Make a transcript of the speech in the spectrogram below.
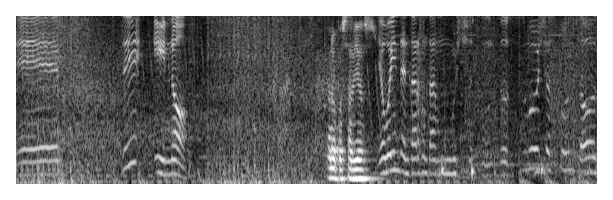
Eh. Sí y no. Bueno, pues adiós. Yo voy a intentar juntar muchos puntos, muchos puntos.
